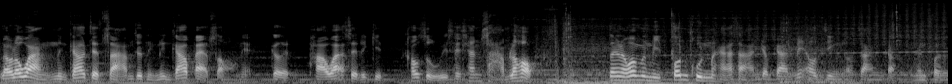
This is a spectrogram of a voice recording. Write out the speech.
แล้วระหว่าง 1973 จนถึง 1982 เนี่ย เกิดภาวะเศรษฐกิจเข้าสู่ recession 3 รอบแสดงว่ามันมีต้นทุนมหาศาลกับการไม่เอาจริงเอาจังกับเงินเฟ้อ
